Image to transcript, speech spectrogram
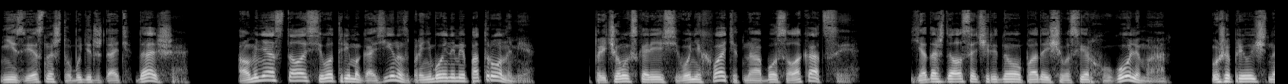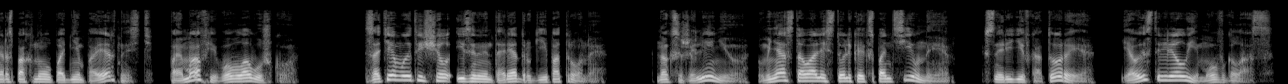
Неизвестно, что будет ждать дальше. А у меня осталось всего три магазина с бронебойными патронами. Причем их, скорее всего, не хватит на босса локации. Я дождался очередного падающего сверху голема, уже привычно распахнул под ним поверхность, поймав его в ловушку. Затем вытащил из инвентаря другие патроны. Но, к сожалению, у меня оставались только экспансивные, снарядив которые, я выстрелил ему в глаз.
